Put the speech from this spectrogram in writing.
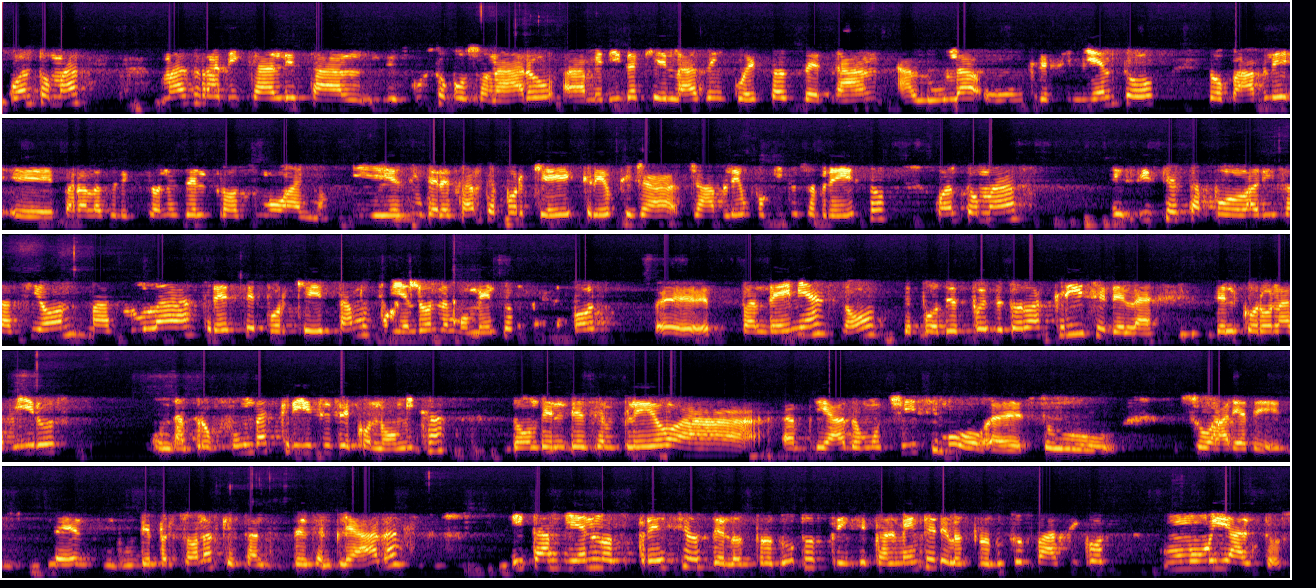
Cuanto más más radical está el discurso Bolsonaro a medida que las encuestas le dan a Lula un crecimiento probable eh, para las elecciones del próximo año. Y es interesante porque creo que ya, ya hablé un poquito sobre eso. Cuanto más existe esta polarización, más Lula crece porque estamos viendo en el momento post eh, pandemia, ¿no? Después, de toda la crisis de la, del coronavirus, una profunda crisis económica donde el desempleo ha ampliado muchísimo eh, su, su área de, de, personas que están desempleadas y también los precios de los productos, principalmente de los productos básicos, muy altos.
